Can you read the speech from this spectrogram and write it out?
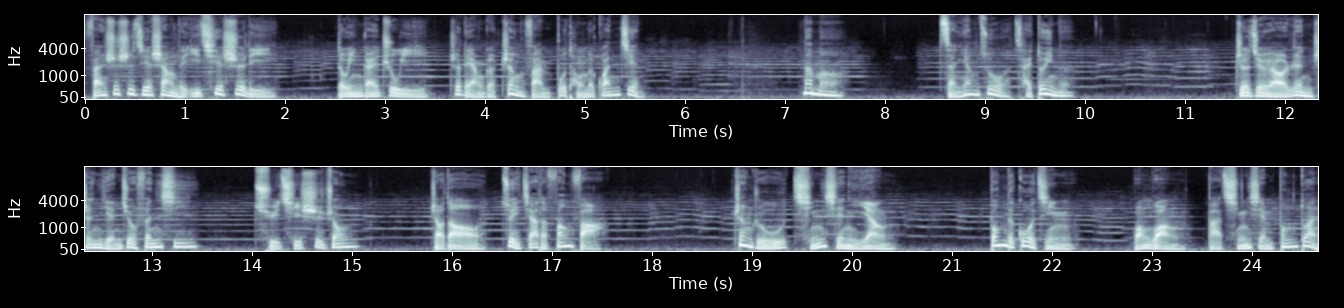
凡是世界上的一切事理，都应该注意这两个正反不同的关键。那么，怎样做才对呢？这就要认真研究分析，取其适中，找到最佳的方法。正如琴弦一样，绷得过紧，往往把琴弦绷断；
